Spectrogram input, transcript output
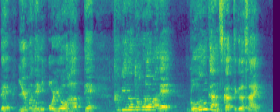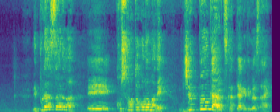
で湯船にお湯を張って首のところまで5分間使ってください。でプラスアルファ、えー、腰のところまで10分間使ってあげてください。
